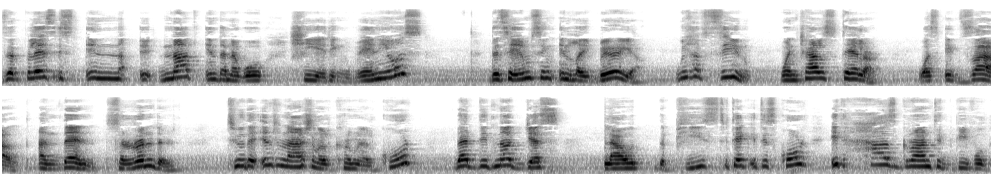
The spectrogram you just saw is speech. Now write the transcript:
Their place is in not in the negotiating venues. The same thing in Liberia we have seen when Charles Taylor was exiled and then surrendered to the International Criminal Court, that did not just allowed the peace to take its course. It has granted people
